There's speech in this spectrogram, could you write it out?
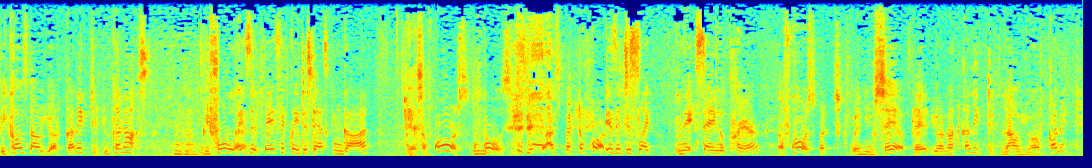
because now you are connected, you can ask. Mm-hmm. Before Well, that, is it basically just asking God? yes, of course, of mm-hmm. course, it's the aspect of God. Is it just like saying a prayer? Of course, but when you say a prayer, you are not connected. Now you are connected.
